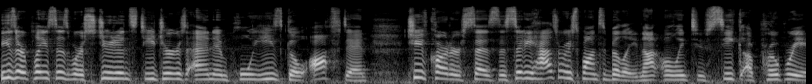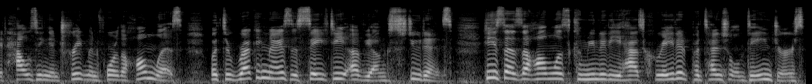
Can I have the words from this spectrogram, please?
These are places where students, teachers, and employees go often. Chief Carter says the city has a responsibility not only to seek appropriate housing and treatment for the homeless, but to recognize the safety of young students. He says the homeless community has created potential dangers.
